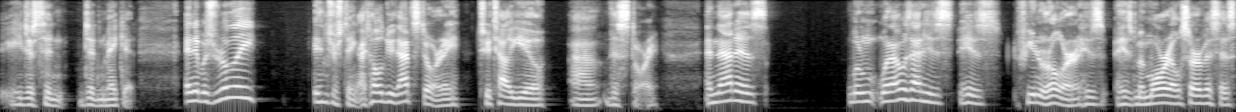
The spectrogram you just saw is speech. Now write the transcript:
he just didn't didn't make it, and it was really interesting. I told you that story to tell you uh, this story and that is when when I was at his his funeral or his his memorial service, his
